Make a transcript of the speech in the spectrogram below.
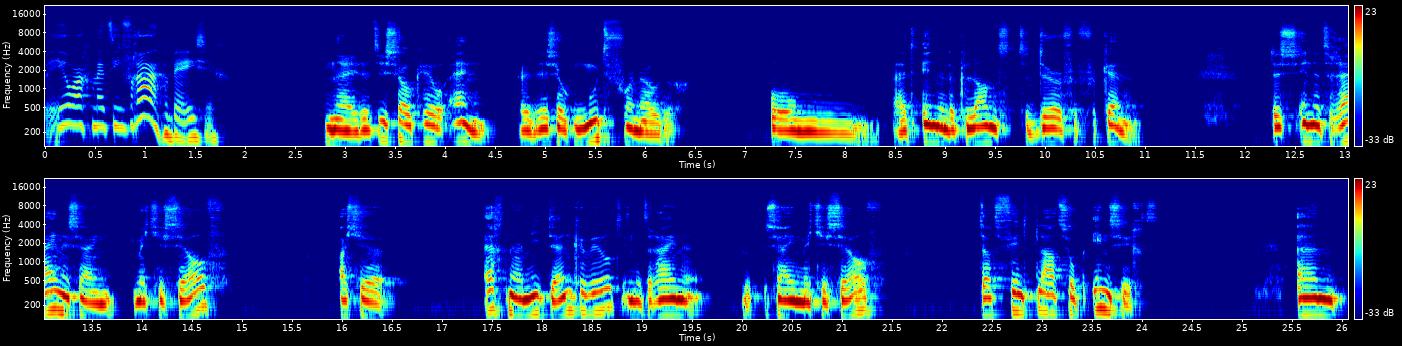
heel erg met die vragen bezig. Nee, dat is ook heel eng. Er is ook moed voor nodig om het innerlijk land te durven verkennen. Dus in het reinen zijn met jezelf als je echt naar niet denken wilt, in het reine zijn met jezelf, dat vindt plaats op inzicht. En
